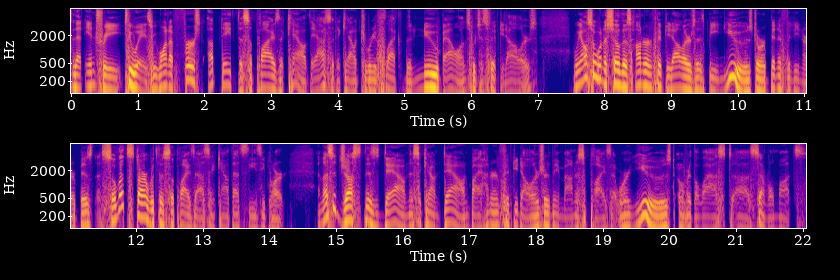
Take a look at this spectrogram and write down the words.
that entry two ways. We want to first update the supplies account, the asset account, to reflect the new balance, which is $50. We also want to show this $150 as being used or benefiting our business. So let's start with the supplies asset account. That's the easy part. And let's adjust this down, this account down by $150 or the amount of supplies that were used over the last uh, several months.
